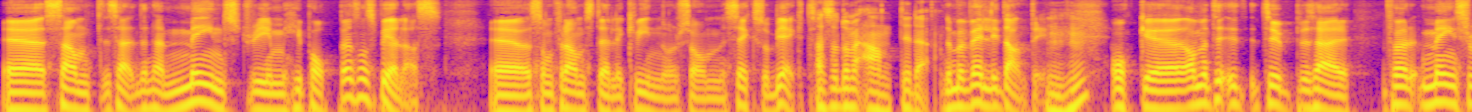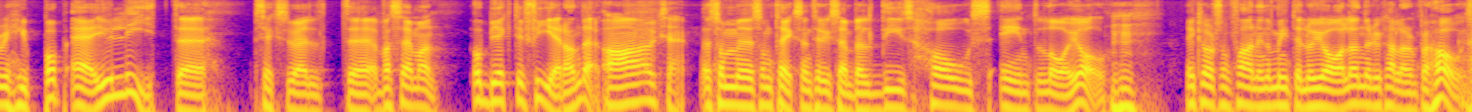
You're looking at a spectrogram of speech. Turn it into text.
Eh, samt här, den här mainstream hiphopen som spelas. Eh, som framställer kvinnor som sexobjekt. Alltså de är anti det. De är väldigt anti. Mhm. Och eh, ja, men ty- typ så här, för mainstream hiphop är ju lite sexuellt, eh, vad säger man? Objektifierande. Ja, okej. Som, som texten till exempel 'These hoes ain't loyal' Mhm. Det är klart som fan de är inte lojala när du kallar dem för hoes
